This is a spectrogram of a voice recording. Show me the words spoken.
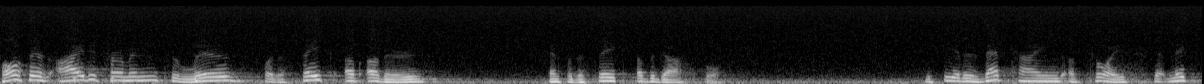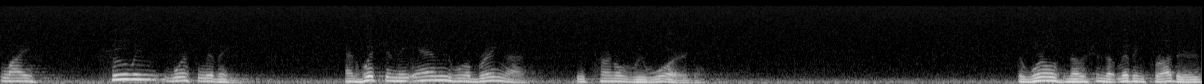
Paul says, I determine to live for the sake of others and for the sake of the gospel. You see, it is that kind of choice that makes life truly worth living and which in the end will bring us eternal reward. The world's notion that living for others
